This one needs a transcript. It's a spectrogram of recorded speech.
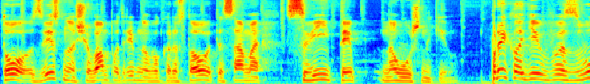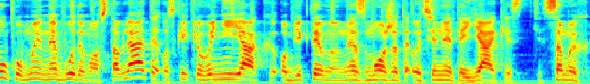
то звісно, що вам потрібно використовувати саме свій тип навушників. Прикладів звуку ми не будемо вставляти, оскільки ви ніяк об'єктивно не зможете оцінити якість самих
